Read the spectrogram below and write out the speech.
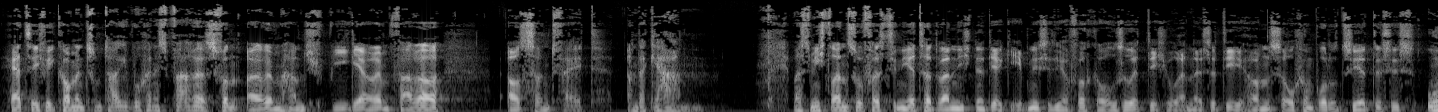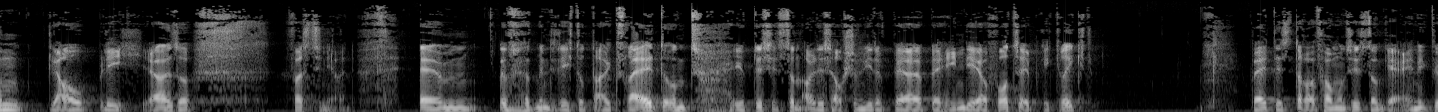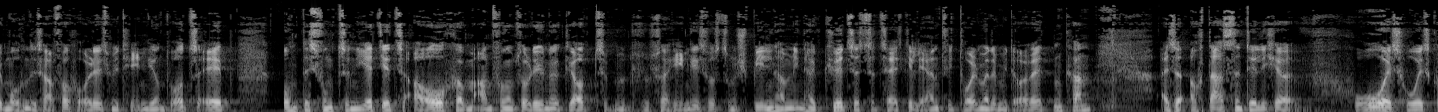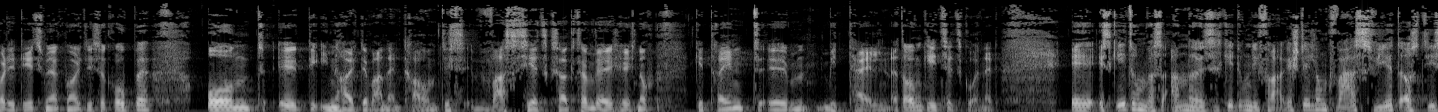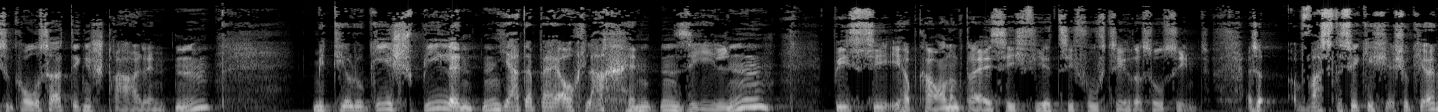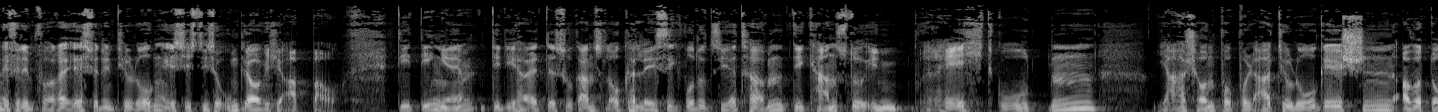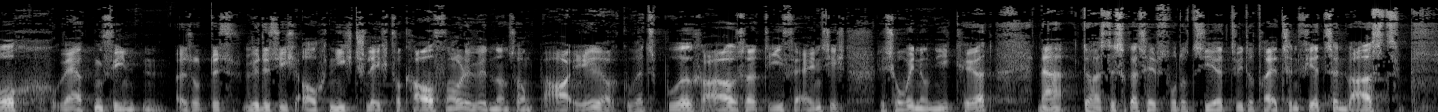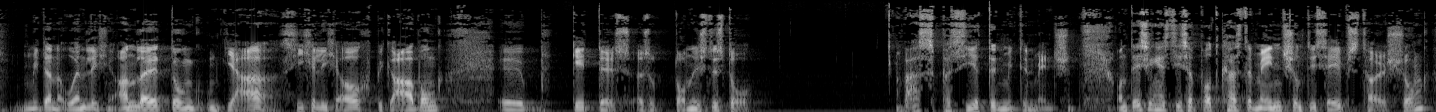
Herzlich willkommen zum Tagebuch eines Pfarrers von eurem Hans Spiegel, eurem Pfarrer aus St. Veit an der Glan. Was mich daran so fasziniert hat, waren nicht nur die Ergebnisse, die einfach großartig waren. Also die haben Sachen produziert, das ist unglaublich. Ja, also faszinierend. Ähm, das hat mich natürlich total gefreut und ich habe das jetzt dann alles auch schon wieder per, per Handy auf WhatsApp gekriegt. Weil das, darauf haben wir uns jetzt dann geeinigt, wir machen das einfach alles mit Handy und WhatsApp. Und das funktioniert jetzt auch. Am Anfang haben alle nur geglaubt, so ein Handy ist was zum Spielen, haben innerhalb kürzester Zeit gelernt, wie toll man damit arbeiten kann. Also auch das natürlich ein hohes, hohes Qualitätsmerkmal dieser Gruppe. Und äh, die Inhalte waren ein Traum. Das, was Sie jetzt gesagt haben, werde ich euch noch getrennt ähm, mitteilen. Darum geht's jetzt gar nicht. Äh, es geht um was anderes. Es geht um die Fragestellung, was wird aus diesen großartigen, strahlenden, mit Theologie spielenden, ja dabei auch lachenden Seelen, bis sie, ich habe keine Ahnung, 30, 40, 50 oder so sind. Also was das wirklich Schockierende für den Pfarrer ist, für den Theologen ist, ist dieser unglaubliche Abbau. Die Dinge, die die heute so ganz lockerlässig produziert haben, die kannst du in recht guten, ja schon populartheologischen, aber doch Werken finden. Also das würde sich auch nicht schlecht verkaufen. Alle würden dann sagen, bah, eh, ein gutes Buch, aus eine tiefe Einsicht, das habe ich noch nie gehört. Na, du hast es sogar selbst produziert, wie du 13, 14 warst, mit einer ordentlichen Anleitung und ja, sicherlich auch Begabung, äh, geht das. Also dann ist es da was passiert denn mit den Menschen? Und deswegen ist dieser Podcast der Mensch und die Selbsttäuschung,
